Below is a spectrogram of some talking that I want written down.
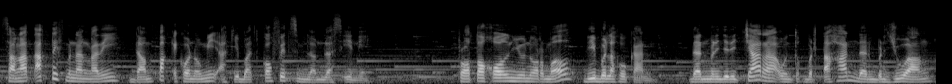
sangat aktif menangani dampak ekonomi akibat COVID-19 ini. Protokol new normal diberlakukan dan menjadi cara untuk bertahan dan berjuang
